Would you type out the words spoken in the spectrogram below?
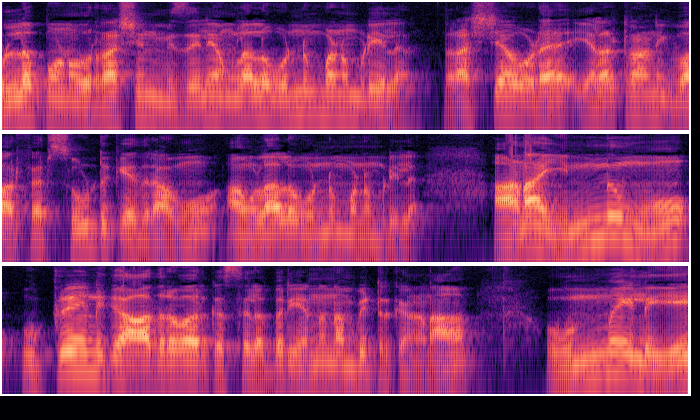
உள்ளே போன ஒரு ரஷ்யன் மிசைலையும் அவங்களால ஒன்றும் பண்ண முடியல. ரஷ்யாவோட எலக்ட்ரானிக் வார்ஃபேர் சூட்டுக்கு எதிராகவும் அவங்களால ஒன்றும் பண்ண முடியல. ஆனால் இன்னமும் உக்ரைனுக்கு ஆதரவாக இருக்க சில பேர் என்ன நம்பிட்டு இருக்காங்கன்னா உண்மையிலேயே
